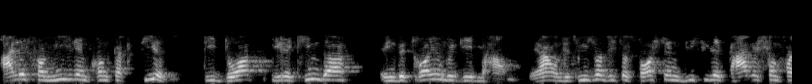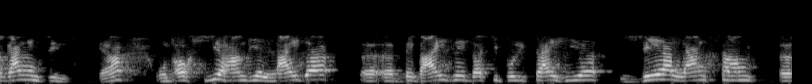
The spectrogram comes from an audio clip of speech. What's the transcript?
alle Familien kontaktiert, die dort ihre Kinder in Betreuung gegeben haben. Ja, und jetzt muss man sich das vorstellen, wie viele Tage schon vergangen sind. Ja, und auch hier haben wir leider äh, äh Beweise, dass die Polizei hier sehr langsam äh,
